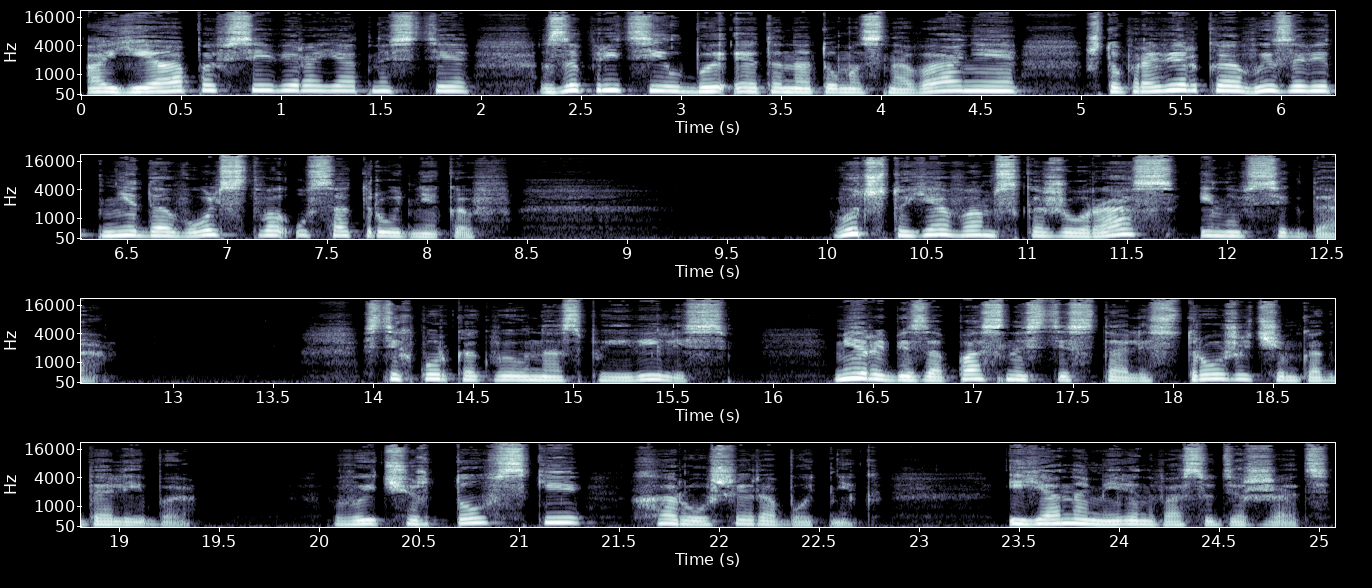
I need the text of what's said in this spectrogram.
А я, по всей вероятности, запретил бы это на том основании, что проверка вызовет недовольство у сотрудников. Вот что я вам скажу раз и навсегда. С тех пор, как вы у нас появились, меры безопасности стали строже, чем когда-либо. Вы чертовски хороший работник — и я намерен вас удержать.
